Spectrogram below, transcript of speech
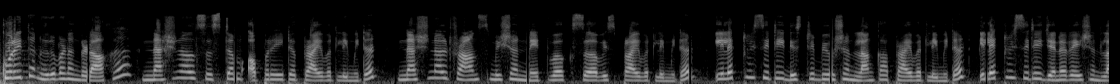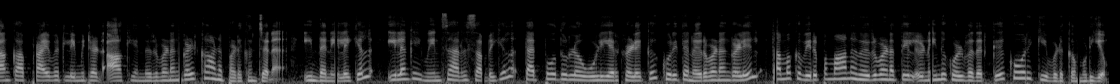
குறித்த நிறுவனங்களாக national system operator private limited national transmission network service private limited electricity distribution Lanka private limited electricity generation Lanka private limited ஆகிய நிறுவனங்கள் காணப்படுகின்றன. இந்த நிலையில் இலங்கை மின்சார சபையில் தற்போதுள்ள ஊழியர்களுக்கு குறித்த நிறுவனங்களில் தமக்கு விருப்பமான நிறுவனத்தில் இணைந்து கொள்வதற்கு கோரிக்கை விடுக்க முடியும்.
